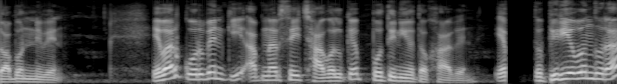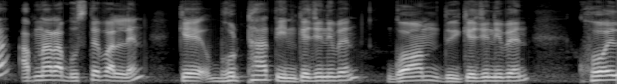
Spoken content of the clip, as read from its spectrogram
লবণ নেবেন। এবার করবেন কি, আপনার সেই ছাগলকে প্রতিনিয়ত খাওয়াবেন। তো প্রিয় বন্ধুরা, আপনারা বুঝতে পারলেন, কে ভুট্টা তিন কেজি নেবেন, গম দুই কেজি নেবেন খোল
